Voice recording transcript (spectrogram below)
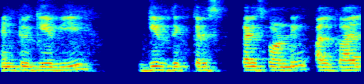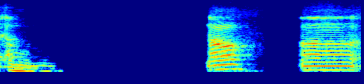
and to give you give the corresponding alkyl ammonium. Now uh,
